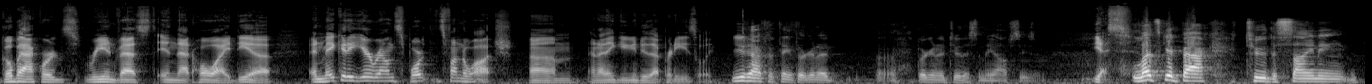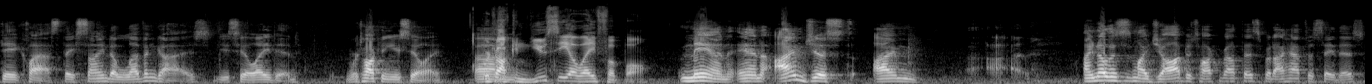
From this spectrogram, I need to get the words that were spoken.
go backwards, reinvest in that whole idea, and make it a year-round sport that's fun to watch. Um, and I think you can do that pretty easily. You'd have to think they're gonna uh, they're gonna do this in the off season. Yes. Let's get back to the signing day class. They signed 11 guys. UCLA did. We're talking UCLA. We're um, talking UCLA football. Man, and I'm just I'm. I know this is my job to talk about this, but I have to say this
